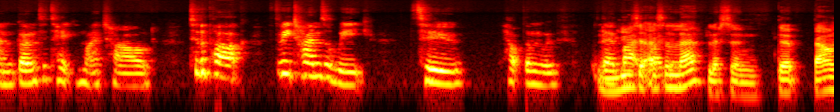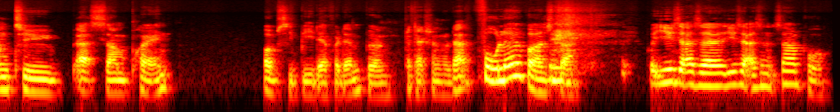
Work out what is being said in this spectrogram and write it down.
i'm going to take my child to the park three times a week to help them with their and use it as a life lesson. They're bound to, at some point, obviously be there for them, burn protection and that, fall over and stuff. but use it as a use it as an example.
